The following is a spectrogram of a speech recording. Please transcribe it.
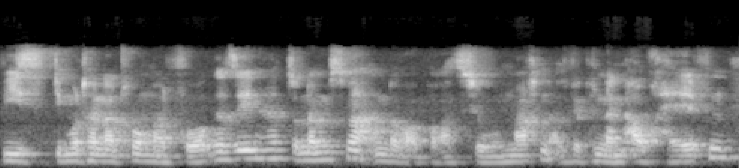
wie es die Mutter Natur mal vorgesehen hat, sondern müssen wir andere Operationen machen. Also wir können dann auch helfen,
